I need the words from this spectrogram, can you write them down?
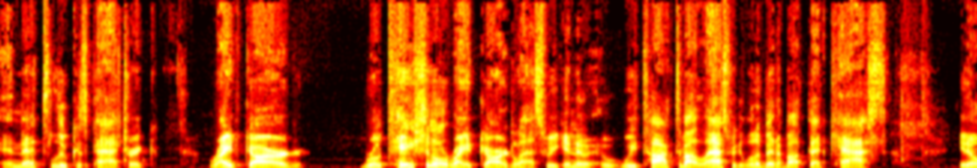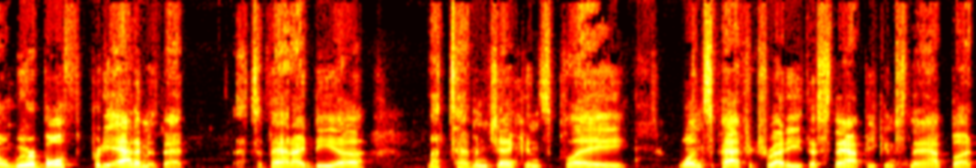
and that's Lucas Patrick, right guard, rotational right guard last week. And uh, we talked about last week a little bit about that cast. You know, we were both pretty adamant that that's a bad idea. Let Teven Jenkins play. Once Patrick's ready to snap, he can snap. But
